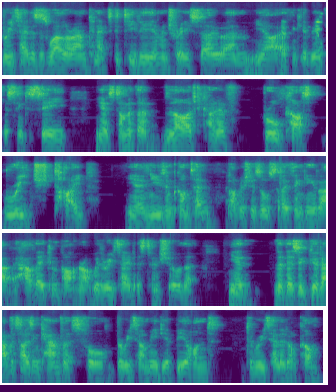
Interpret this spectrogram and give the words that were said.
retailers as well around connected TV inventory. So um, yeah, I think it'd be interesting to see you know some of the large kind of broadcast reach type you know news and content publishers also thinking about how they can partner up with retailers to ensure that you know that there's a good advertising canvas for the retail media beyond the retailer.com.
